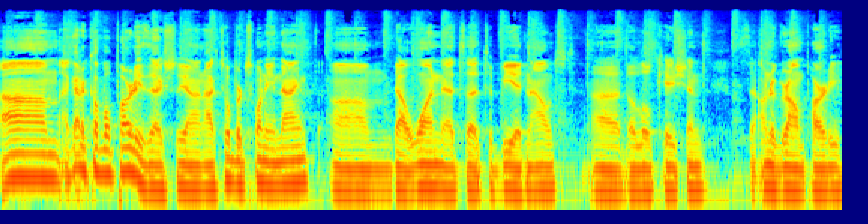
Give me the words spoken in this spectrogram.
Um, I got a couple parties actually on October 29th. Um, got one that's uh, to be announced, uh, the location. It's the underground party.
